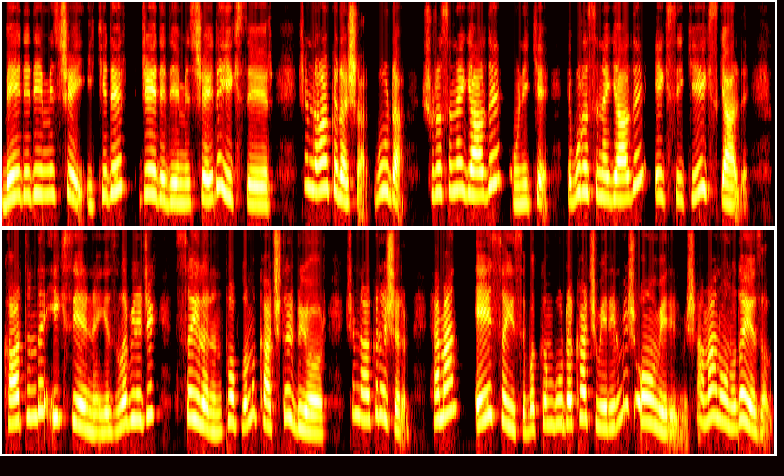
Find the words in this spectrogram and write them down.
B dediğimiz şey 2'dir. C dediğimiz şey de x'tir. Şimdi arkadaşlar burada şurası ne geldi? 12. E burası ne geldi? Eksi 2x geldi. Kartında x yerine yazılabilecek sayıların toplamı kaçtır diyor. Şimdi arkadaşlarım hemen e sayısı bakın burada kaç verilmiş? 10 verilmiş. Hemen onu da yazalım.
